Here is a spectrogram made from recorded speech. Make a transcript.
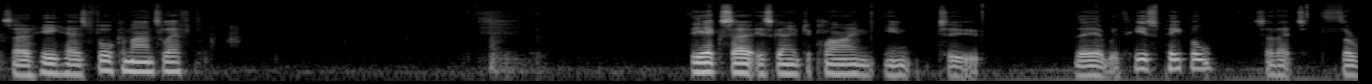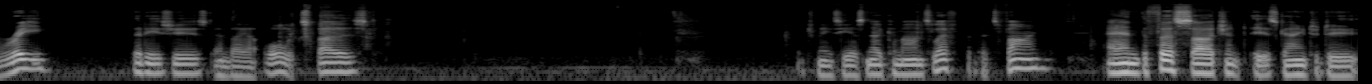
So he has four commands left. The EXO is going to climb into there with his people. So that's three that he's used, and they are all exposed. Which means he has no commands left, but that's fine. And the first sergeant is going to do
